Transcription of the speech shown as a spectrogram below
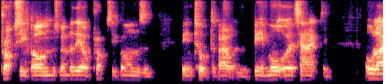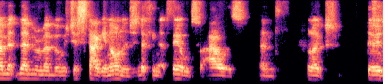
Proxy bombs. Remember the old proxy bombs and being talked about and being mortar attacked. And all I then remember was just stagging on and just looking at fields for hours and blokes doing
